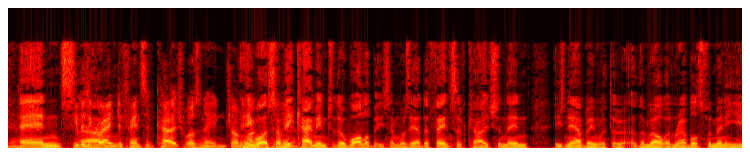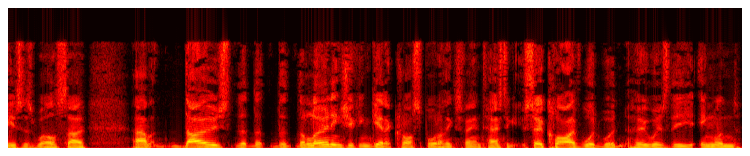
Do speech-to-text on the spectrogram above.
and He was a great um, defensive coach, wasn't he, John? he Michael? was. So he came into the Wallabies and was our defensive coach, and then he's now been with the, the Melbourne Rebels for many years as well. So um, those the, the, the, the learnings you can get across sport, I think, is fantastic. Sir Clive Woodward, who was the England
